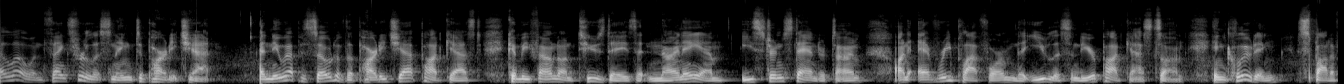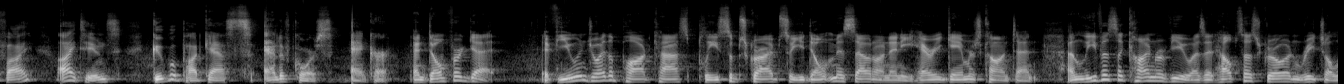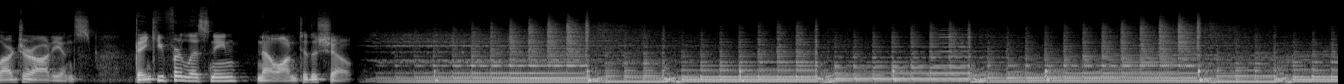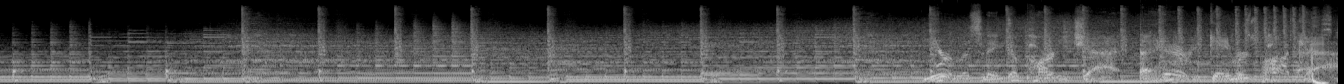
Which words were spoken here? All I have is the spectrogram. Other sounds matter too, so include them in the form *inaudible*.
Hello, and thanks for listening to Party Chat. A new episode of the Party Chat podcast can be found on Tuesdays at 9 a.m. Eastern Standard Time on every platform that you listen to your podcasts on, including Spotify, iTunes, Google Podcasts, and of course, Anchor. And don't forget, if you enjoy the podcast, please subscribe so you don't miss out on any Harry Gamers content. And leave us a kind review as it helps us grow and reach a larger audience. Thank you for listening. Now, on to the show. You're listening to Party Chat, a Harry Gamers podcast.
